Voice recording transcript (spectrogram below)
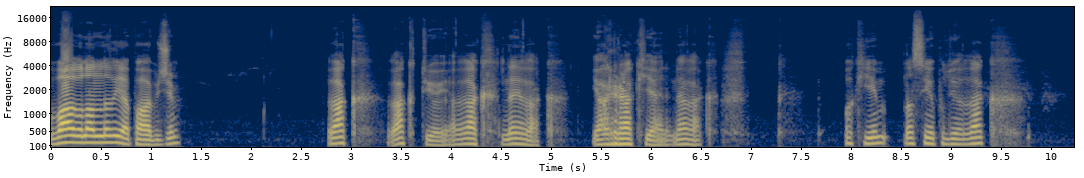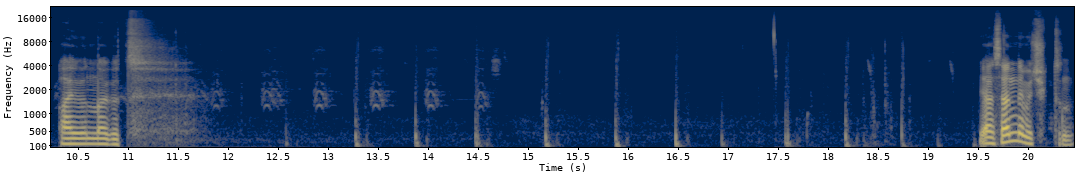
Var olanları yap abicim. Rak. Rak diyor ya. Rak. Ne rak? Yarrak yani. Ne rak? Bakayım nasıl yapılıyor rak. Iron Nugget. Ya sen de mi çıktın?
